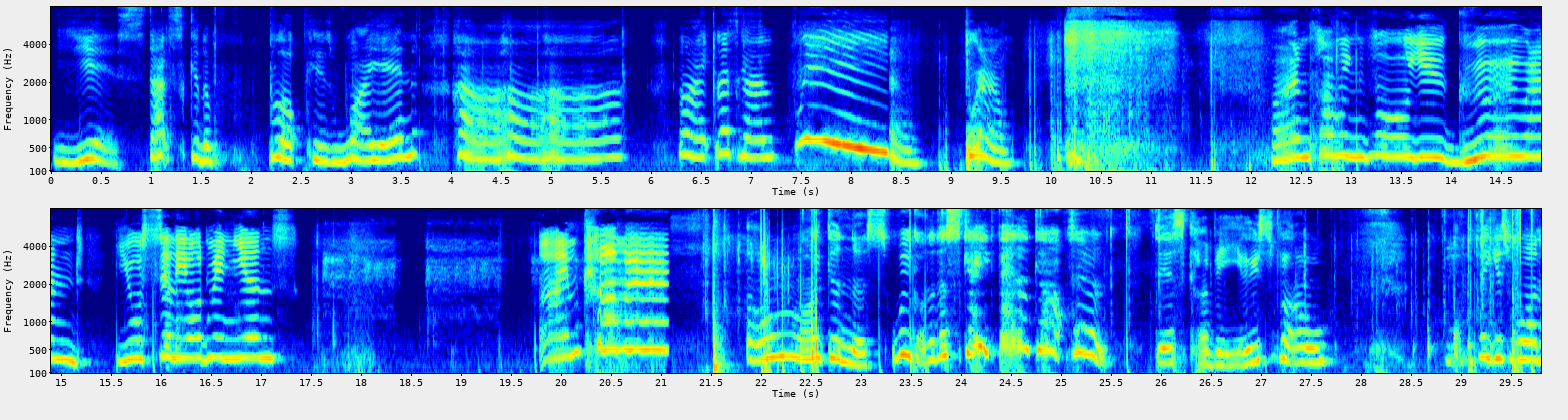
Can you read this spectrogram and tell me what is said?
Yes, that's gonna block his way in. Ha ha ha. Right, let's go. Whee! Brown. I'm coming for you, Gru, and your silly old minions. I'm coming! Oh my goodness, we got an escape helicopter! This could be useful. The biggest one,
